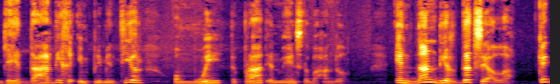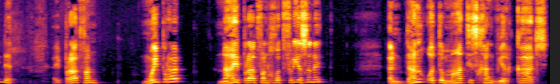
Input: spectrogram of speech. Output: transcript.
jy het daardie geïmplementeer om mooi te praat en mense te behandel. En dan deur dit sê Allah, kyk dit. Hy praat van mooi praat, na hy praat van Godvreesenheid en dan outomaties gaan weer kaats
